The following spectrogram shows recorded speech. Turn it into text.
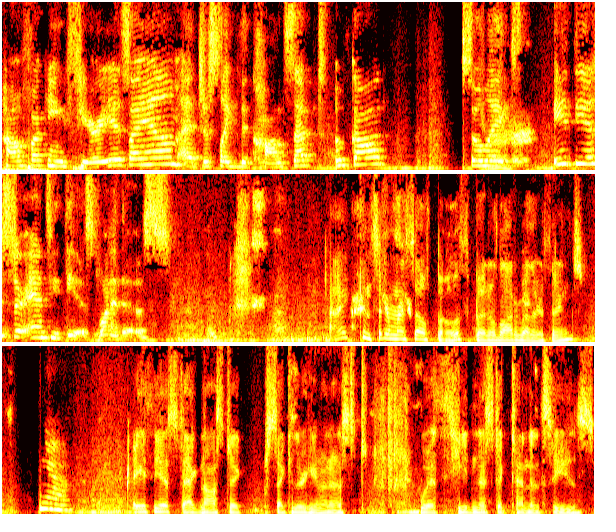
how fucking furious I am at just like the concept of God. So like atheist or anti-theist, one of those. I consider myself both, but a lot of other things. Yeah. Atheist, agnostic, secular humanist with hedonistic tendencies.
